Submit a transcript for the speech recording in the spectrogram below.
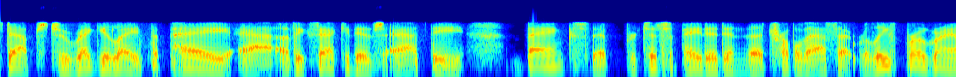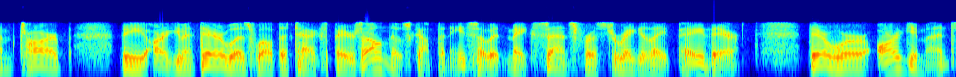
steps to regulate the pay at, of executives at the banks that participated in the Troubled Asset Relief Program, TARP. The argument there was, well, the taxpayers own those companies, so it makes sense for us to regulate pay there. There were arguments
